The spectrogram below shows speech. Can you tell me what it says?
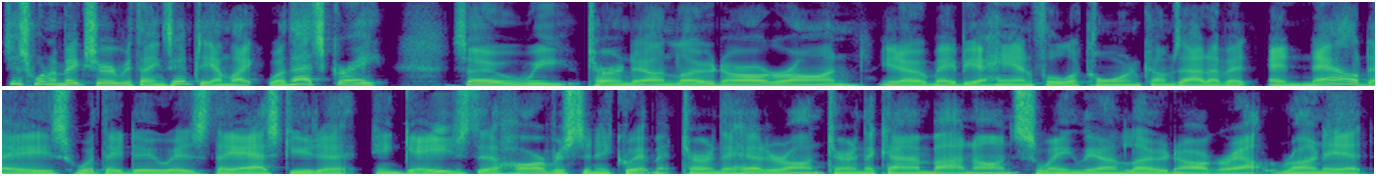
just want to make sure everything's empty. I'm like, well, that's great. So we turn to unload our auger on, you know, maybe a handful of corn comes out of it. And nowadays, what they do is they ask you to engage the harvesting equipment, turn the header on, turn the combine on, swing the unload auger out, run it,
